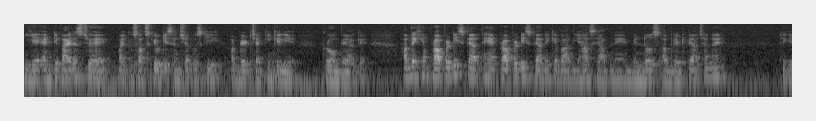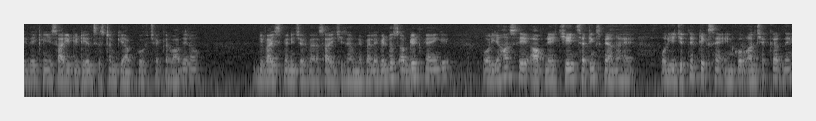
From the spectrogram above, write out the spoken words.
ये एंटीवायरस जो है माइक्रोसॉफ्ट सिक्योरिटी सेंशियल उसकी अपडेट चेकिंग के लिए क्रोम पे आ गया अब देखिए प्रॉपर्टीज़ पे आते हैं। प्रॉपर्टीज़ पे आने के बाद यहाँ से आपने विंडोज़ अपडेट पे आ जाना है। ठीक है, देख लीजिए, सारी डिटेल सिस्टम की आपको चेक करवा दे रहा हूँ। डिवाइस मैनेजर वगैरह सारी चीज़ें हमने पहले विंडोज़ अपडेट पे आएँगे। और यहाँ से आपने चेंज सेटिंग्स पे आना है। और ये जितने टिक्स हैं, इनको अनचेक कर दें।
